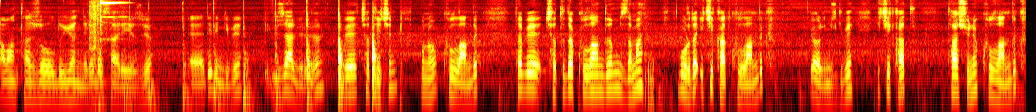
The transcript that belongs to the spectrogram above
avantajlı olduğu yönleri vesaire yazıyor. Ee, dediğim gibi güzel bir ürün ve çatı için bunu kullandık. Tabi çatıda kullandığımız zaman burada iki kat kullandık. Gördüğümüz gibi iki kat taş yünü kullandık.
